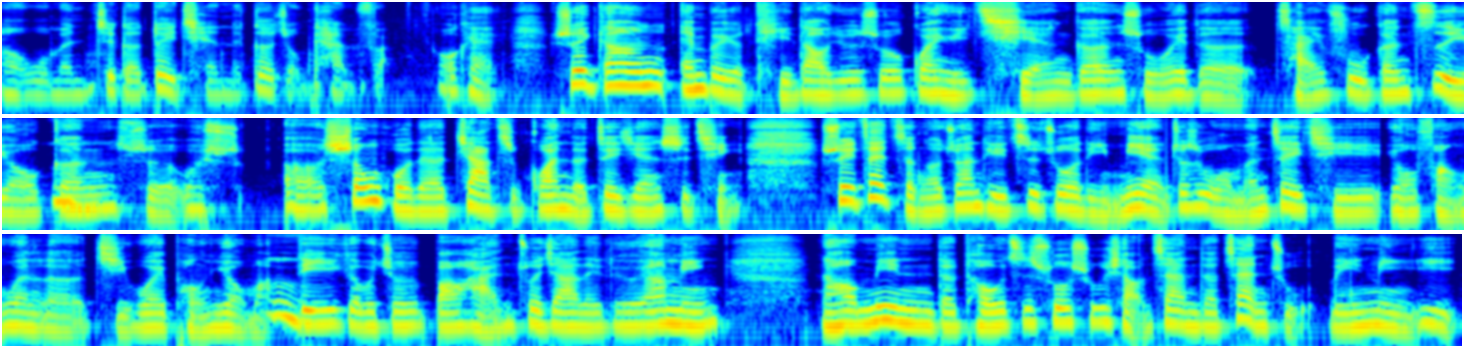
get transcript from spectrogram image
呃，我们这个对钱的各种看法。OK，所以刚刚 Amber 有提到，就是说关于钱跟所谓的财富、跟自由、跟所谓呃生活的价值观的这件事情。所以在整个专题制作里面，就是我们这一期有访问了几位朋友嘛。嗯、第一个就是包含作家的刘阳明，然后 Min 的投资说书小站的站主林敏义，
